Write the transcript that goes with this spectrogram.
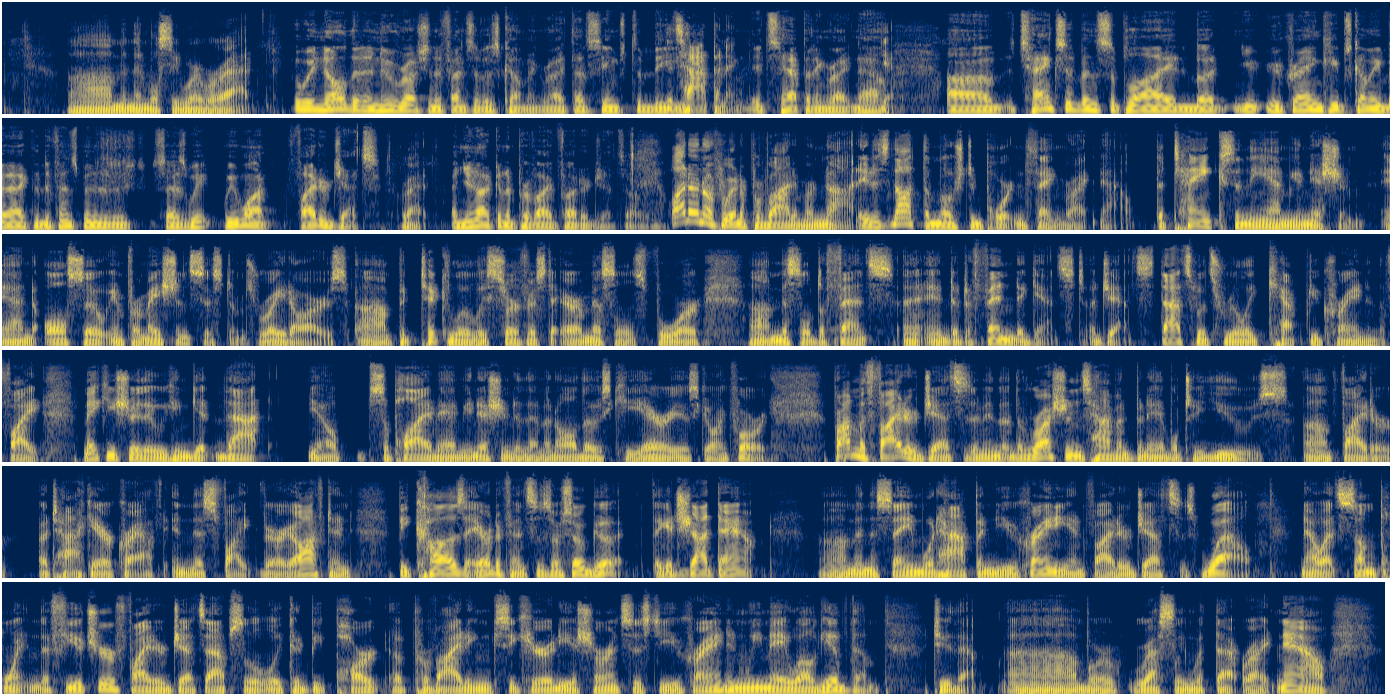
Um, and then we'll see where we're at. But we know that a new Russian offensive is coming, right? That seems to be. It's happening. It's happening right now. Uh, tanks have been supplied, but U- Ukraine keeps coming back. The defense minister says, we, we want fighter jets. Right. And you're not going to provide fighter jets, are you? Well, I don't know if we're going to provide them or not. It is not the most important thing right now. The tanks and the ammunition, and also information systems, radars, uh, particularly surface to air missiles for uh, missile defense and, and to defend against uh, jets. That's what's really kept Ukraine in the fight. Making sure that we can get that you know, supply of ammunition to them in all those key areas going forward. Problem with fighter jets is, I mean, the, the Russians haven't been able to use uh, fighter attack aircraft in this fight very often because air defenses are so good. They get shot down. Um, and the same would happen to Ukrainian fighter jets as well. Now, at some point in the future, fighter jets absolutely could be part of providing security assurances to Ukraine, and we may well give them to them. Um, we're wrestling with that right now,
